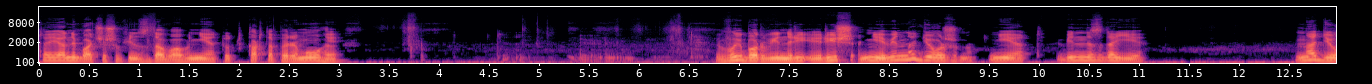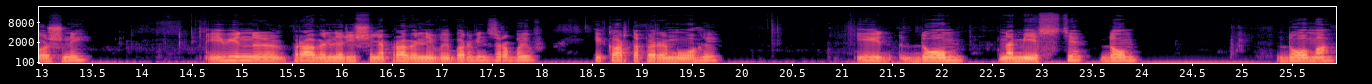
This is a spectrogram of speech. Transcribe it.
Та я не бачу, щоб він здавав. Ні, тут карта перемоги. Вибор він рі- ріш. Ні, він надіжно. Ні, він не здає. Надіжний. І він е, правильне рішення, правильний вибор він зробив. І карта перемоги. І дом на місці. Дом. Дома.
